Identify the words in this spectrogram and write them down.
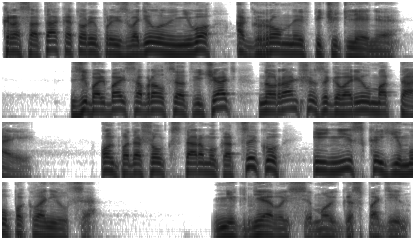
красота которой производила на него огромное впечатление. Зибальбай собрался отвечать, но раньше заговорил Матай. Он подошел к старому кацику и низко ему поклонился. «Не гневайся, мой господин.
